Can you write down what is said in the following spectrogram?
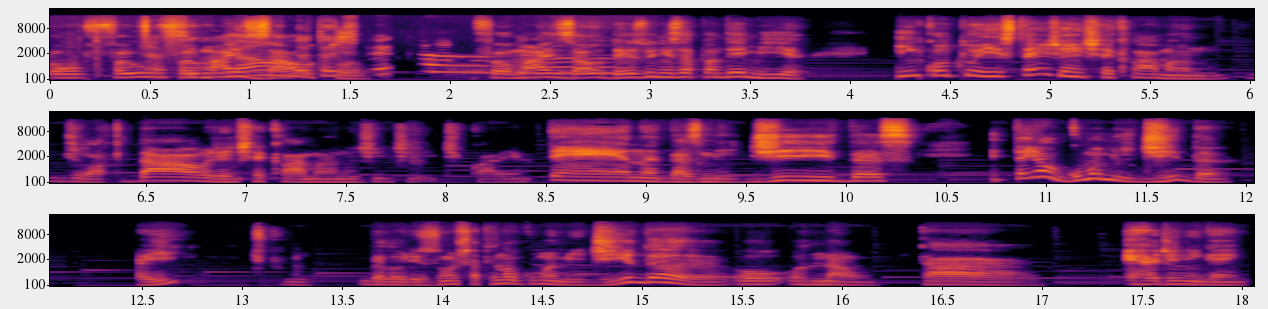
Foi, o, foi o mais tá alto. Foi o mais alto desde o início da pandemia. Enquanto isso, tem gente reclamando de lockdown, gente reclamando de, de, de quarentena, das medidas. E tem alguma medida aí? Tipo, Belo Horizonte tá tendo alguma medida ou, ou não? Tá terra de ninguém?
